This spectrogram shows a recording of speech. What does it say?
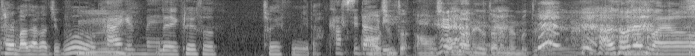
잘 맞아가지고 음. 가야겠네. 네 그래서 정했습니다. 갑시다 아 우리. 진짜 아, 서운하네요 다른 멤버들이. 아 서운하지 마요.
